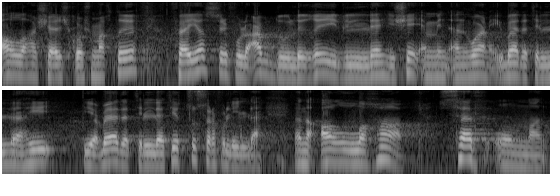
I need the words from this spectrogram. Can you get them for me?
Allaha şərik qoşmaqdır. Fəyasriful abdu li qeyrillahi şey'ən min anva' ibadatillahi ibadətilləti tusrafu lillah. Yəni Allaha sərf olunan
